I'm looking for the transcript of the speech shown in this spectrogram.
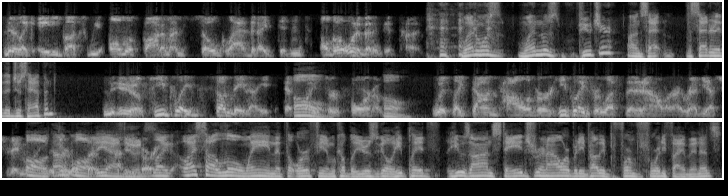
And they're like 80 bucks. We almost bought them. I'm so glad that I didn't. Although it would have been a good time. when was when was Future on sat- the Saturday that just happened? you know, he played Sunday night at Oh. Fiserv Forum Oh. with like Don Toliver. He played for less than an hour. I read yesterday. Oh, morning. The well, yeah, dude. story. Like, I saw Lil Wayne at the Orpheum a couple of years ago. He played. He was on stage for an hour, but he probably performed for forty five minutes.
